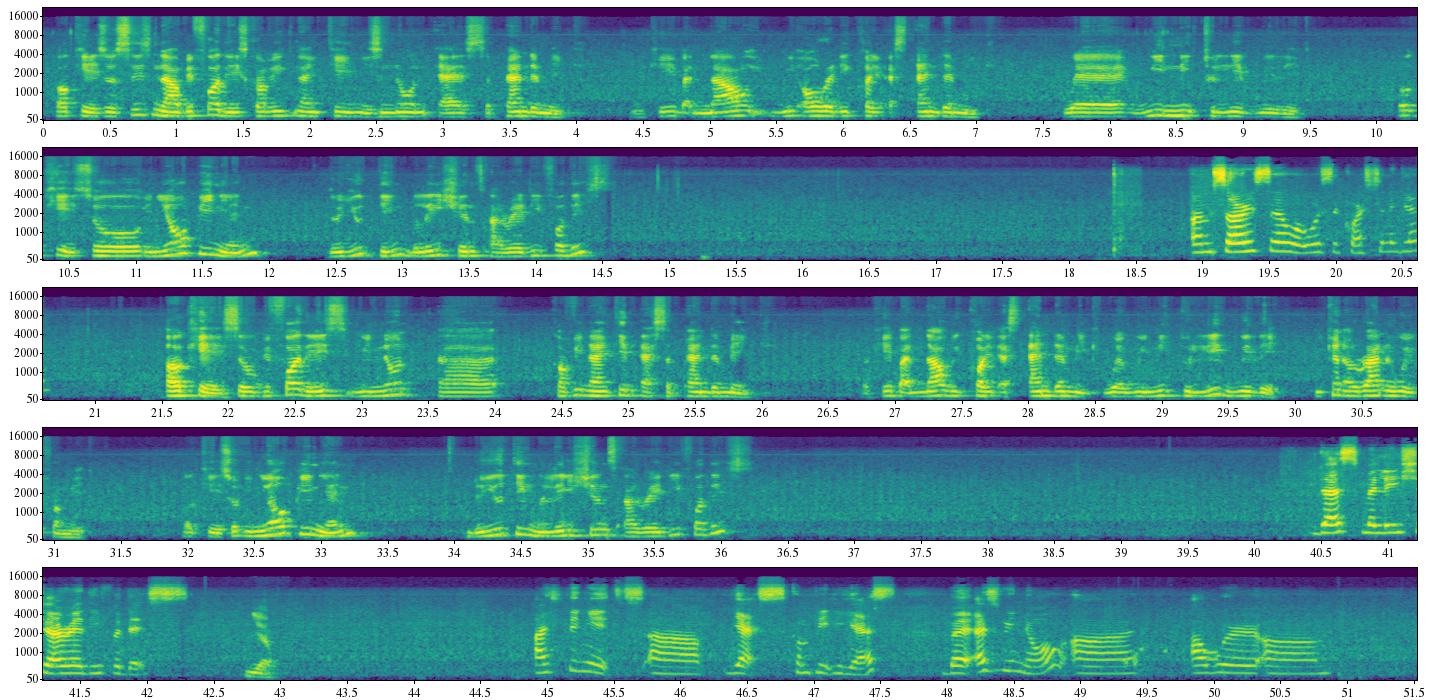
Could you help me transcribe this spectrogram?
Okay, so since now before this COVID-19 is known as a pandemic, okay, but now we already call it as endemic, where we need to live with it. Okay, so in your opinion, do you think Malaysians are ready for this? I'm sorry, sir. What was the question again? Okay, so before this, we know uh, COVID-19 as a pandemic. Okay, but now we call it as endemic, where we need to live with it. We cannot run away from it. Okay, so in your opinion, do you think Malaysians are ready for this? Does Malaysia ready for this? Yeah. I think it's uh, yes, completely yes. But as we know, uh, our um,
